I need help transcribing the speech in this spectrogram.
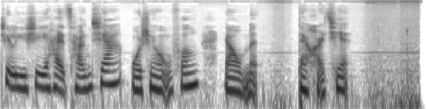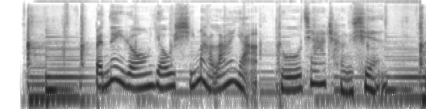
这里是艺海藏家，我是永峰，让我们待会儿见。本内容由喜马拉雅独家呈现。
